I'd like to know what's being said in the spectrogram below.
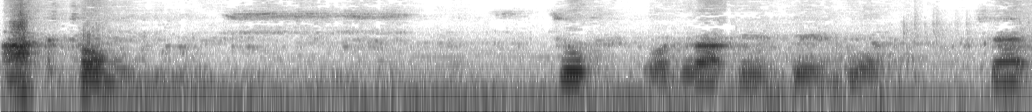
Achtung. Joke, or does that mean danger? Set.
